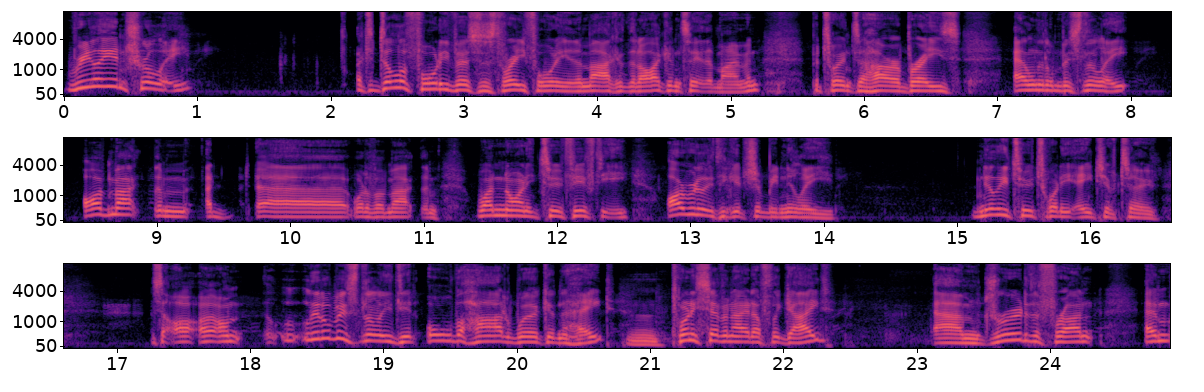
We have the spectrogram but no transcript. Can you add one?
Really and truly, it's a dollar forty versus three forty in the market that I can see at the moment between Sahara Breeze and Little Miss Lily. I've marked them. a- Uh, what have I marked them? One ninety two fifty. I really think it should be nearly, nearly two twenty each of two. So I, I'm Little Miss Lily did all the hard work in the heat. Twenty seven eight off the gate. Um, drew to the front, and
